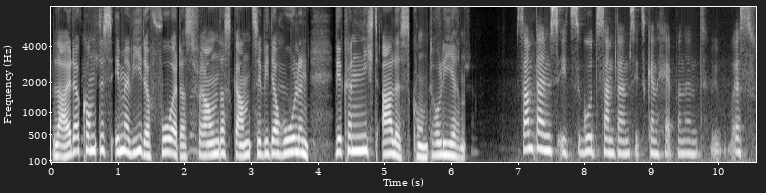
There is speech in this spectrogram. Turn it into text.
Leider kommt es immer wieder vor, dass Frauen das Ganze wiederholen. Wir können nicht alles kontrollieren. sometimes it's good, sometimes it can happen, and as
